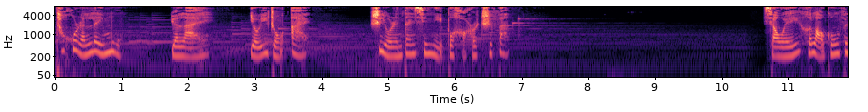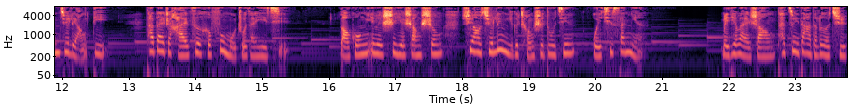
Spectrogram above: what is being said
他忽然泪目。原来，有一种爱，是有人担心你不好好吃饭。小维和老公分居两地，她带着孩子和父母住在一起。老公因为事业上升，需要去另一个城市镀金，为期三年。每天晚上，她最大的乐趣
